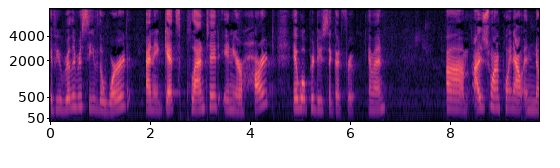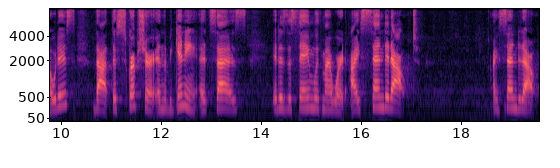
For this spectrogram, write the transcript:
if you really receive the Word and it gets planted in your heart, it will produce a good fruit. Amen. Um, I just want to point out and notice that the scripture in the beginning it says, It is the same with my word. I send it out. I send it out.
